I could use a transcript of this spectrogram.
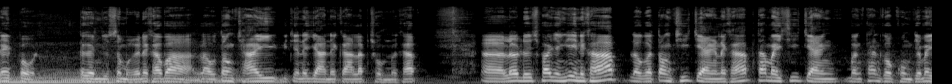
ได้โปรดเตือนอยู่เสมอนะครับว่าเราต้องใช้วิจารณญาณในการรับชมนะครับเอ่อแล้วโดยเฉพาะอย่างยิ่งนะครับ เราก็ต้องชี้แจงนะครับ ถ้าไม่ชี้แจงบางท่านก็คงจะไม่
